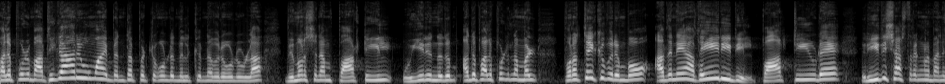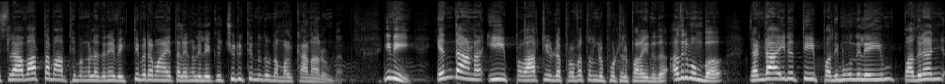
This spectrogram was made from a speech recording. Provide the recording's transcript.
പലപ്പോഴും അധികാരവുമായി ബന്ധപ്പെട്ടുകൊണ്ട് നിൽക്കുന്നവരോടുള്ള വിമർശനം പാർട്ടിയിൽ ഉയരുന്നതും അത് പലപ്പോഴും നമ്മൾ പുറത്തേക്ക് വരുമ്പോൾ അതിനെ അതേ രീതിയിൽ പാർട്ടിയുടെ രീതിശാസ്ത്രങ്ങൾ മനസ്സിലാവാത്ത മാധ്യമങ്ങൾ അതിനെ വ്യക്തിപരമായ തലങ്ങളിലേക്ക് ചുരുക്കുന്നതും നമ്മൾ കാണാറുണ്ട്. ഇനി എന്താണ് ഈ പാർട്ടിയുടെ പ്രവർത്തന റിപ്പോർട്ടിൽ പറയുന്നത്? അതിനു മുമ്പ് രണ്ടായിരത്തി പതിമൂന്നിലെയും പതിനഞ്ച്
